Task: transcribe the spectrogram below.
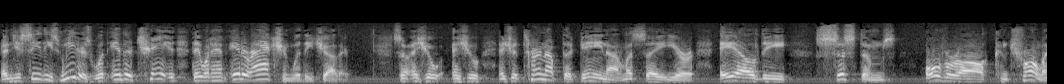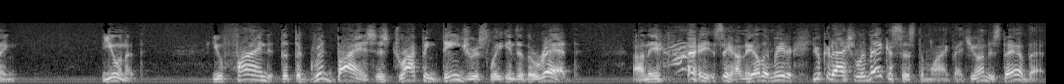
and you see these meters would interchange, they would have interaction with each other. So as you, as you, as you turn up the gain on, let's say, your ALD systems overall controlling unit, you find that the grid bias is dropping dangerously into the red. On the you see on the other meter, you could actually make a system like that. You understand that?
